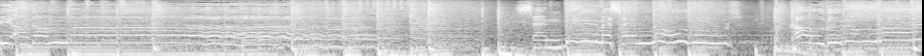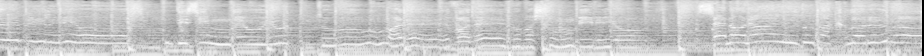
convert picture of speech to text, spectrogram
bir adam var. Sen bilmesen ne olur kaldırımlar biliyor. Dizimde uyuttum alev alev başım biliyor. Sen o lal dudaklarına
